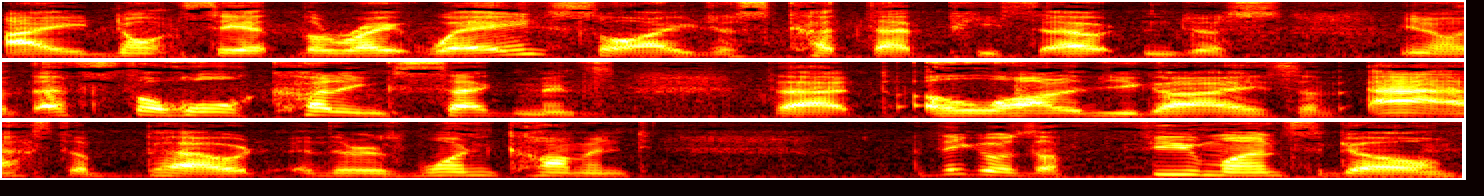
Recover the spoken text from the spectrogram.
I don't say it the right way, so I just cut that piece out and just, you know, that's the whole cutting segments that a lot of you guys have asked about. There's one comment, I think it was a few months ago,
